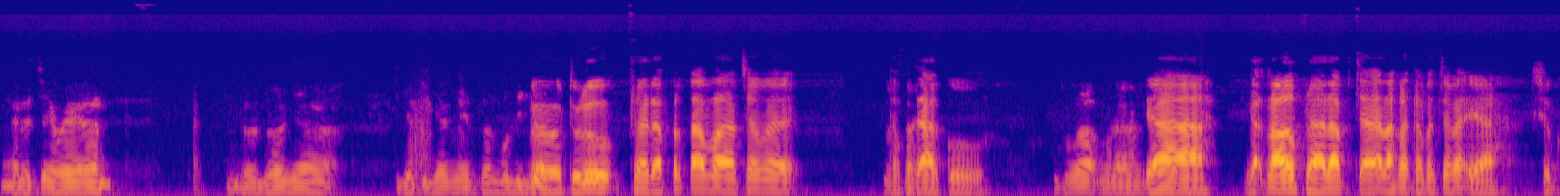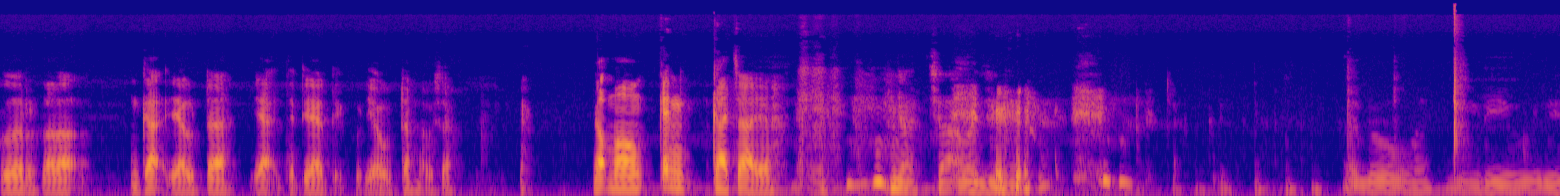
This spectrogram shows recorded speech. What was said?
Nggak ada cewekan. Dua-duanya tiga-tiganya itu bodyguard. Loh, dulu berharap pertama cewek dapetnya aku Dua berharap. ya nggak terlalu berharap cewek lah kalau dapet cewek ya syukur kalau enggak ya udah ya jadi adikku ya udah nggak usah nggak mau kan gacha ya Ngaca aja. Aduh, iri iri.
